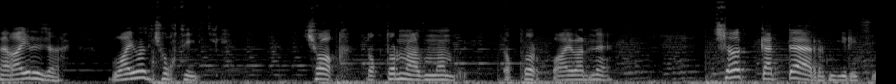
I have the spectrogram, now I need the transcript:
Ve ayrıca bu hayvan çok tehlikeli. Çok. Doktorun ağzından duy. Doktor bu hayvan ne? Çok gaddar birisi.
